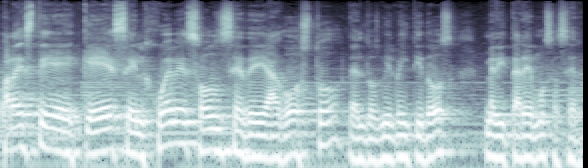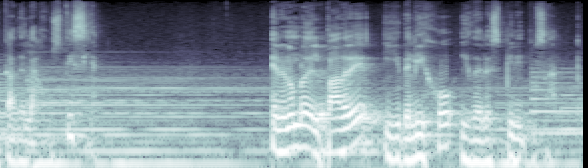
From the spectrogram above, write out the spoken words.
Para este que es el jueves 11 de agosto del 2022, meditaremos acerca de la justicia. En el nombre del Padre y del Hijo y del Espíritu Santo.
